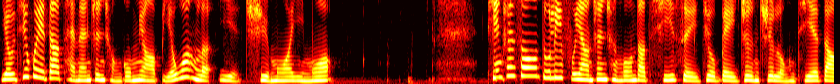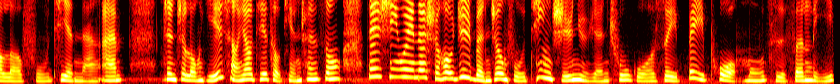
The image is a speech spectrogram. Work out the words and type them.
有机会到台南郑成功庙，别忘了也去摸一摸。田川松独立抚养郑成功到七岁，就被郑芝龙接到了福建南安。郑芝龙也想要接走田川松，但是因为那时候日本政府禁止女人出国，所以被迫母子分离。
